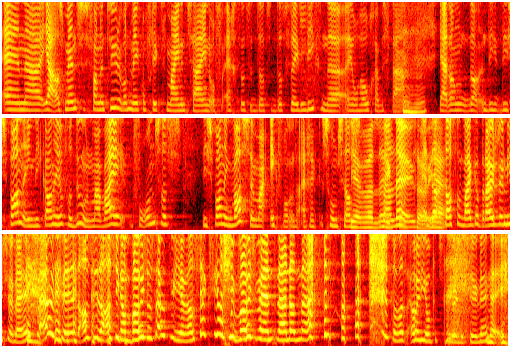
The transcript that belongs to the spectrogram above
En eh, ja, als mensen van nature wat meer conflictvermijdend zijn of echt dat, dat, dat vredelievende heel hoog hebben staan, Mhm. ja, dan, dan die, die spanning die kan heel veel doen. Maar wij, voor ons was die spanning was er, maar ik vond het eigenlijk soms zelfs Ja, wel leuk zo, en ja. dat, vond Michael trouwens weer niet zo leuk. Vinden, als, hij, dan- als hij dan boos was, ook vind je wel sexy als je boos bent. Nou, dan eh, dat was olie op het vuur natuurlijk. Nee.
